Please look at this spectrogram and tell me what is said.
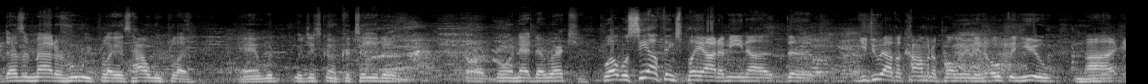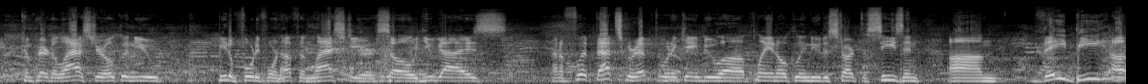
it doesn't matter who we play, it's how we play, and we're, we're just going to continue to uh, go in that direction. Well, we'll see how things play out. I mean, uh, the you do have a common opponent in Oakland U uh, compared to last year. Oakland U beat them 44 nothing last year, so you guys kind of flipped that script when it came to uh, playing Oakland U to start the season. Um, they beat uh,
